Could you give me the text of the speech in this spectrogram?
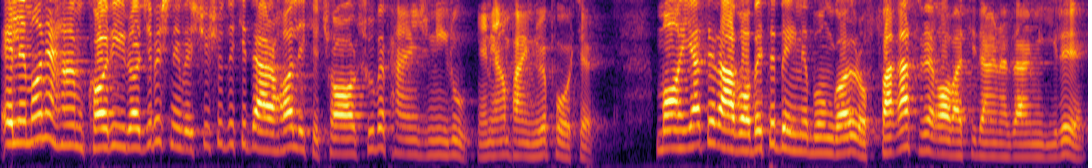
المان همکاری راجبش نوشته شده که در حالی که چارچوب پنج نیرو یعنی هم پنج نیرو پورتر ماهیت روابط بین بنگاه رو فقط رقابتی در نظر می‌گیره.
